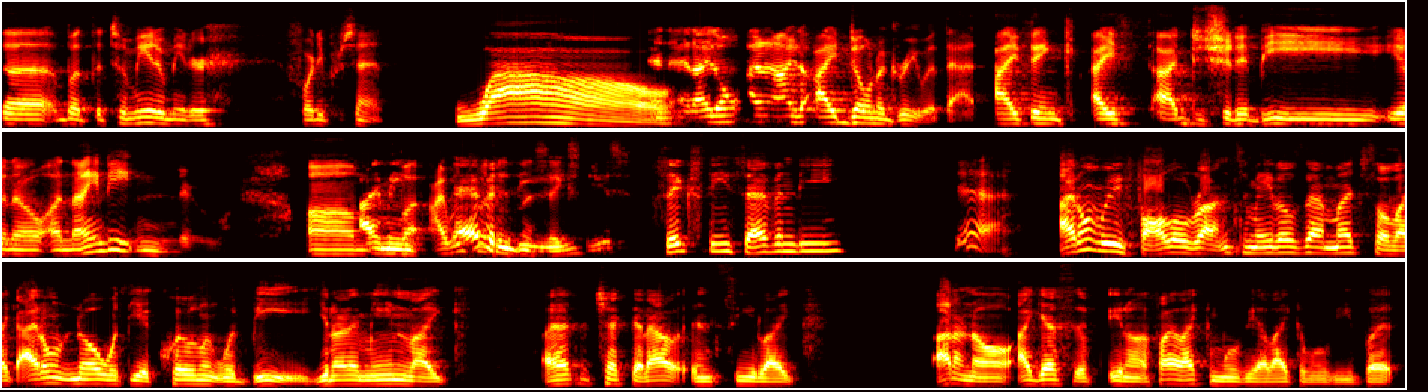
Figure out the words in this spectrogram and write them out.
the but the tomato meter 40%. Wow. And and I don't and I I don't agree with that. I think I, I should it be, you know, a 90? No. Um I mean, but I would put it in 70. 60s. 60, 70. Yeah. I don't really follow Rotten Tomatoes that much, so like I don't know what the equivalent would be. You know what I mean? Like I have to check that out and see like I don't know. I guess if you know, if I like a movie, I like a movie, but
